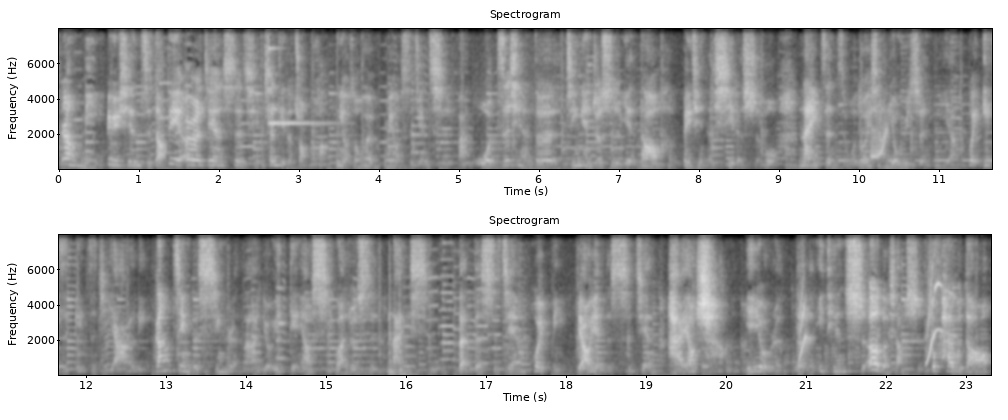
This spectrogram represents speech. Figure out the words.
让你预先知道。第二件事情，身体的状况，你有时候会没有时间吃饭。我之前的经验就是演到很悲情的戏的时候，那一阵子我都会像忧郁症一样，会一直给自己压力。刚进的新人啊，有一点要习惯就是耐心，等的时间会比表演的时间还要长。也有人等了一天十二个小时都拍不到哦。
